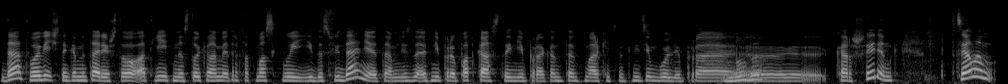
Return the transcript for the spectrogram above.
да, твой вечный комментарий, что отъедь на 100 километров от Москвы и до свидания, там, не знаю, ни про подкасты, ни про контент-маркетинг, ни тем более про ну, да. э, каршеринг. В целом,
